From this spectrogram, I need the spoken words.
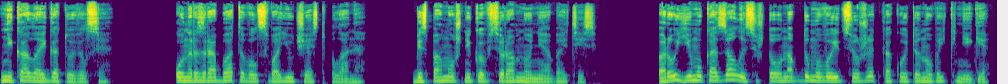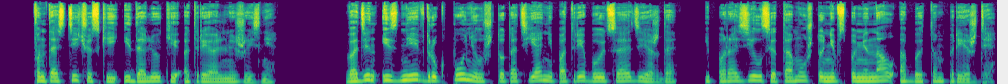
Николай готовился. Он разрабатывал свою часть плана. Без помощников все равно не обойтись. Порой ему казалось, что он обдумывает сюжет какой-то новой книги, фантастический и далекий от реальной жизни. В один из дней вдруг понял, что Татьяне потребуется одежда, и поразился тому, что не вспоминал об этом прежде.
